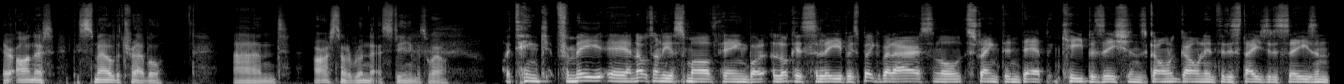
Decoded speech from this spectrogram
They're on it. They smell the treble and Arsenal run out of steam as well. I think for me, uh, I know it's only a small thing, but I look at Saliba. Speak about Arsenal strength and depth, key positions going going into the stage of the season,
